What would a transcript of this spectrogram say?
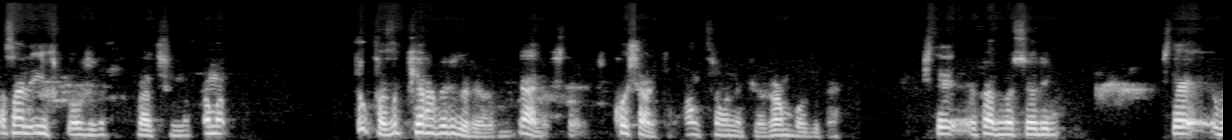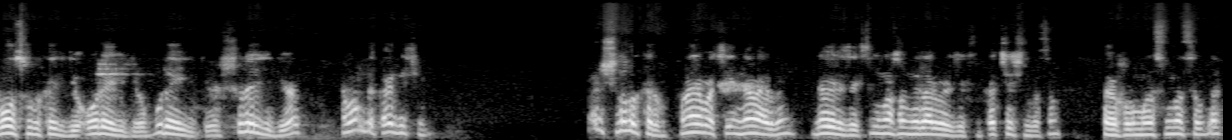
Hasan Ali iyi futbolcudur tartışılmaz ama çok fazla PR haberi görüyorum. Yani işte koşarken antrenman yapıyor Rambo gibi. İşte efendime söyleyeyim işte Wolfsburg'a gidiyor, oraya gidiyor, buraya gidiyor, şuraya gidiyor. Tamam da kardeşim ben şuna bakarım. Fenerbahçe'ye ne verdin? Ne vereceksin? Bundan sonra neler vereceksin? Kaç yaşındasın? Performansın nasıldı?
